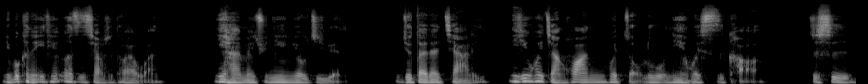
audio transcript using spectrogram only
你不可能一天二十四小时都在玩。你还没去念幼稚园，你就待在家里，你已经会讲话，你会走路，你也会思考，只是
